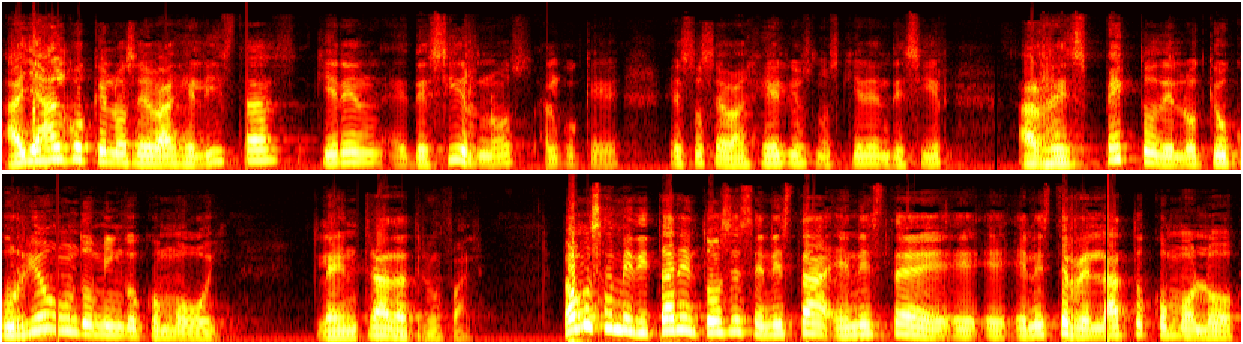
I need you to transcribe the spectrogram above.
Hay algo que los evangelistas quieren eh, decirnos, algo que estos evangelios nos quieren decir al respecto de lo que ocurrió un domingo como hoy la entrada triunfal. Vamos a meditar entonces en, esta, en, este, eh, eh, en este relato como lo,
